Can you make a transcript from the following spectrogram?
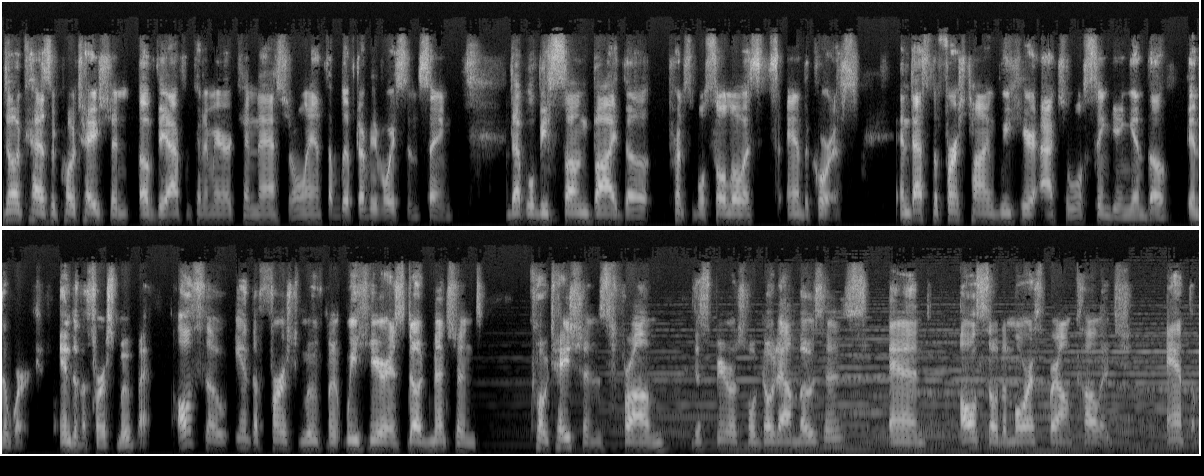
Doug has a quotation of the African American national anthem, "Lift Every Voice and Sing." That will be sung by the principal soloists and the chorus. And that's the first time we hear actual singing in the in the work into the first movement. Also in the first movement, we hear, as Doug mentioned, quotations from the spiritual Go Down Moses and also the Morris Brown College anthem.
